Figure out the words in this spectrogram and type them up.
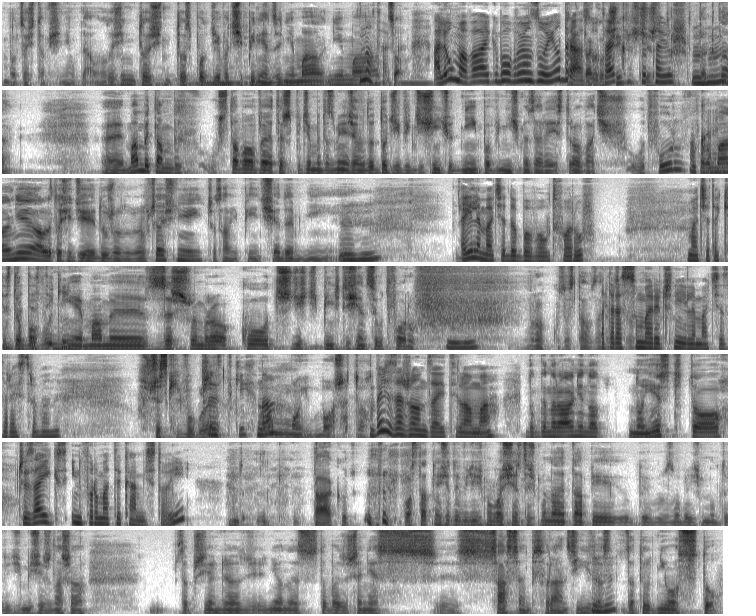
bo coś tam się nie udało, no to, się, to, to spodziewać się pieniędzy nie ma, nie ma No tak. co. Ale umowa jakby obowiązuje od razu, tak? oczywiście, Tutaj już. tak, mhm. tak, tak. E, Mamy tam ustawowe, też będziemy to zmieniać, ale do, do 90 dni powinniśmy zarejestrować utwór formalnie, ale to się dzieje dużo, dużo wcześniej, czasami 5-7 dni. A ile macie dobowo utworów? Macie takie Dobowo statystyki? nie, mamy w zeszłym roku 35 tysięcy utworów w roku zostało A zarejestrowanych. teraz sumarycznie ile macie zarejestrowanych? Wszystkich w ogóle? Wszystkich, no. O mój Boże, to... Weź zarządzaj tyloma. No generalnie, no, no jest to... Czy ZAIK z informatykami stoi? Tak. Ostatnio się dowiedzieliśmy, właśnie jesteśmy na etapie, rozmawialiśmy, dowiedzieliśmy się, że nasza zaprzyjaźnione stowarzyszenie z, z SAS-em z Francji Mhm. zas- zatrudniło 100.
